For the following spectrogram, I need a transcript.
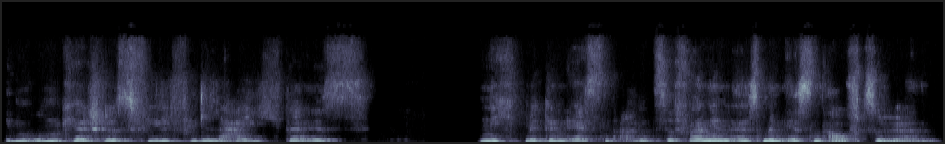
im Umkehrschluss viel, viel leichter ist, nicht mit dem Essen anzufangen, als mit dem Essen aufzuhören.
